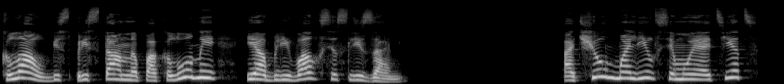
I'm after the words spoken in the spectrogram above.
клал беспрестанно поклоны и обливался слезами. О чем молился мой отец,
